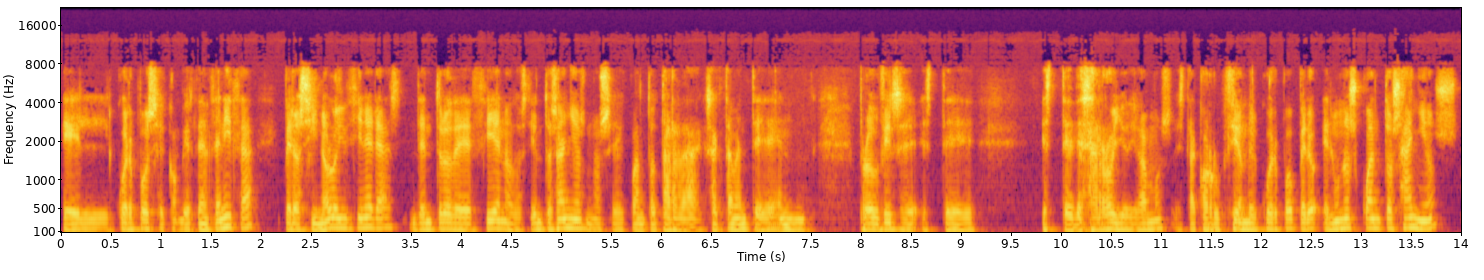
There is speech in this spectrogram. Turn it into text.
el cuerpo se convierte en ceniza, pero si no lo incineras, dentro de 100 o 200 años, no sé cuánto tarda exactamente en producirse este, este desarrollo, digamos, esta corrupción del cuerpo, pero en unos cuantos años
